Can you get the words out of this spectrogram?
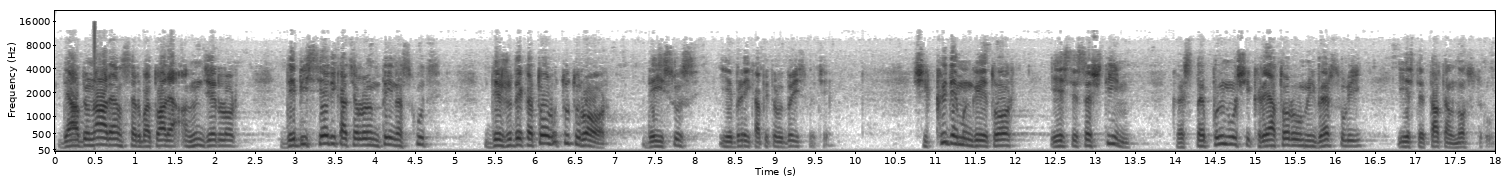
de adunarea în sărbătoarea a îngerilor, de biserica celor întâi născuți, de judecătorul tuturor, de Isus, Evrei, capitolul 12. Și cât de mângâietor este să știm că stăpânul și creatorul Universului este Tatăl nostru.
